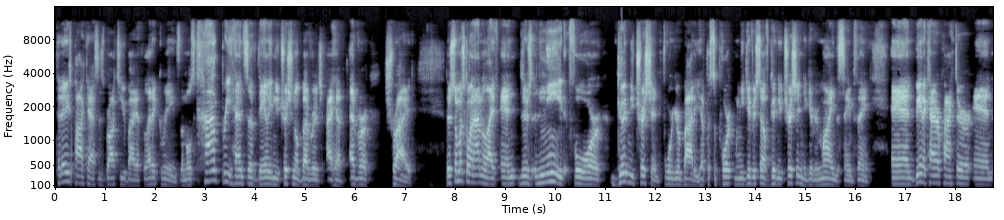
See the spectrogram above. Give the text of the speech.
Today's podcast is brought to you by Athletic Greens, the most comprehensive daily nutritional beverage I have ever tried. There's so much going on in life, and there's a need for good nutrition for your body. You have to support when you give yourself good nutrition, you give your mind the same thing. And being a chiropractor and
